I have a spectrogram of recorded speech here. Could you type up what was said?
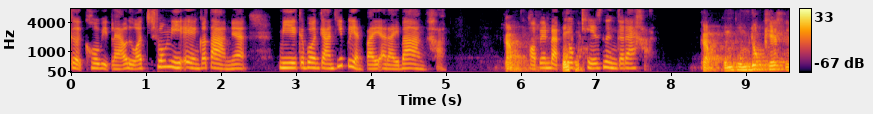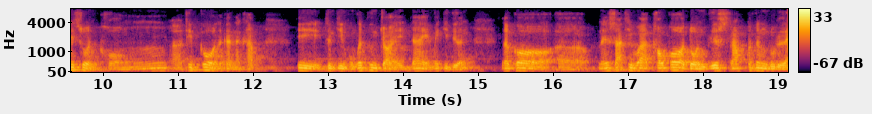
เกิดโควิด แล้วหรือว่าช่วงนี้เองก็ตามเนี่ย มีกระบวนการที่เปลี่ยนไปอะไรบ้างค่ะ ครับ ขอเป็นแบบยกเคสหนึ่งก็ได้ค่ะ ครับผมผมยกเคสในส่วนของทิปโก้แล้วกันนะครับ ที่จริงๆ ผมก็เพิ่งจอยได้ไม่กี่เดือน แล้วก็ในสถานที่ว่าเขาก็โดนดิสรับค่อนข้างรุนแร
